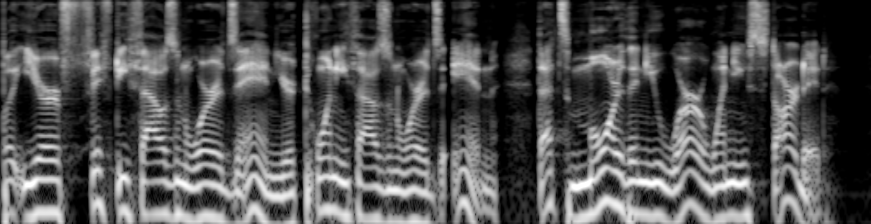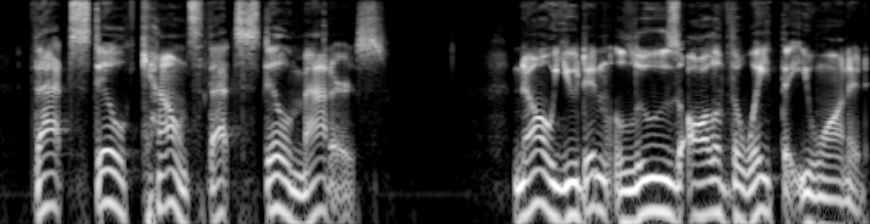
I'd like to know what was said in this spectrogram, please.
but you're 50,000 words in, you're 20,000 words in. That's more than you were when you started. That still counts, that still matters. No, you didn't lose all of the weight that you wanted.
